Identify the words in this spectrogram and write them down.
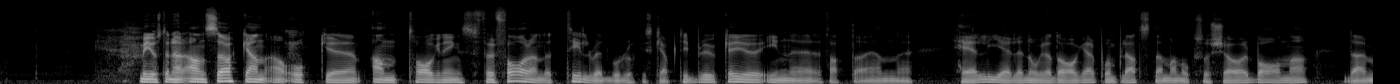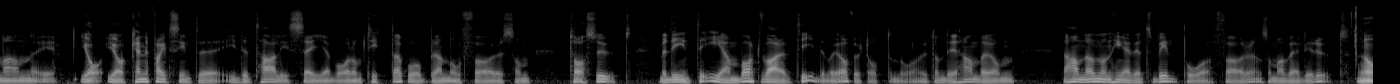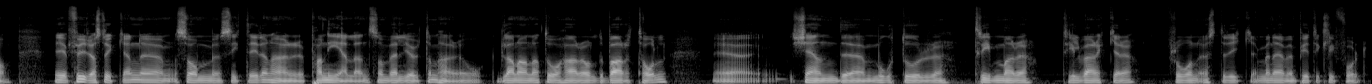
Men just den här ansökan och eh, antagningsförfarandet till Red Bull Rookies Cup, det brukar ju innefatta en eh, helg eller några dagar på en plats där man också kör bana. Där man, eh, ja, jag kan faktiskt inte i detalj säga vad de tittar på bland de förare som tas ut. Men det är inte enbart varvtider vad jag har förstått ändå, utan det handlar ju om det handlar om någon helhetsbild på föraren som man väljer ut. Ja, det är fyra stycken eh, som sitter i den här panelen som väljer ut de här och bland annat då Harold Bartol, eh, känd eh, motortrimmare, tillverkare från Österrike, men även Peter Clifford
